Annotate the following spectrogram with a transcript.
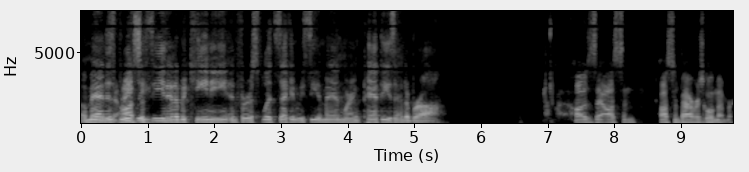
A man is briefly awesome. seen in a bikini, and for a split second, we see a man wearing panties and a bra. I was say Austin. Austin Powers Goldmember.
